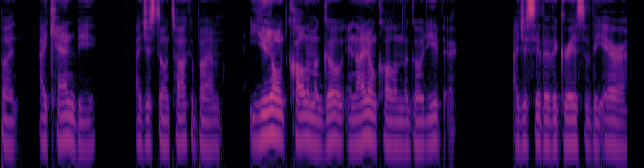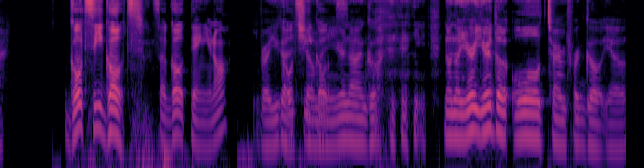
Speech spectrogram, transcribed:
but I can be. I just don't talk about him. You don't call him a goat, and I don't call him the goat either. I just say they're the greatest of the era. Goats see goats. It's a goat thing, you know. Bro, you gotta goat chill, man. You're not a goat. no, no, you're you're the old term for goat, yo.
